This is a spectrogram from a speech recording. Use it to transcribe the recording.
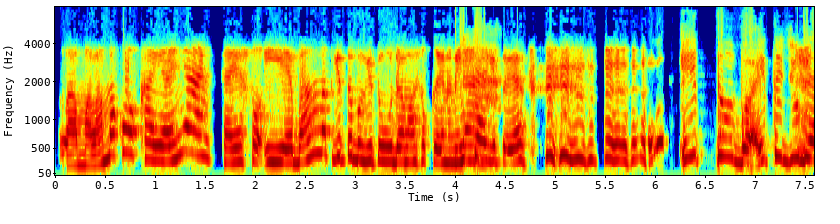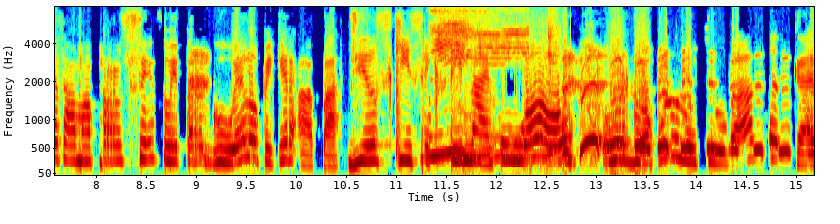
lama-lama kok kayaknya kayak so iye banget gitu begitu udah masuk ke Indonesia Nah. gitu ya. Itu, Bo, itu juga sama persis Twitter gue lo pikir apa? Jilski 69. Wih. Wow, umur 20 lucu banget kan.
